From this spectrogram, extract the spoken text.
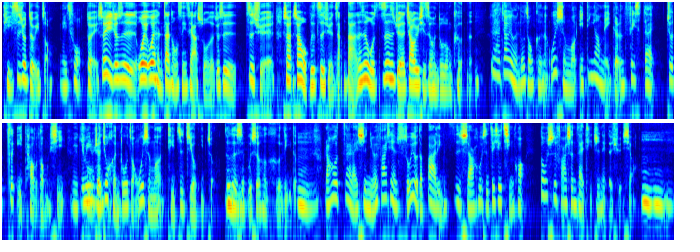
体制就只有一种。没错，对，所以就是我也我也很赞同辛西亚说的，就是自学。虽然虽然我不是自学长大，但是我真的是觉得教育其实有很多种可能。对啊，教育有很多种可能，为什么一定要每个人 face 在就这一套东西？明明人就很多种，为什么体制只有一种？这个是不是很合理的？嗯，然后再来是你会发现，所有的霸凌、自杀或是这些情况，都是发生在体制内的学校。嗯嗯嗯，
